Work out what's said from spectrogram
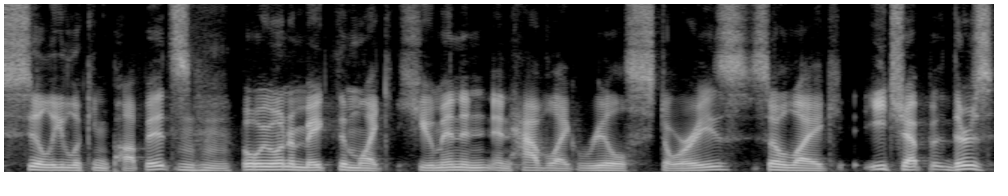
silly looking puppets, Mhm. but we want to make them like human and, and have like real stories. So like each ep there's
